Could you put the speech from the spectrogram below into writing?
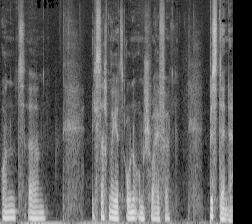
und ähm, ich sag mal jetzt ohne Umschweife. Bis denne.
